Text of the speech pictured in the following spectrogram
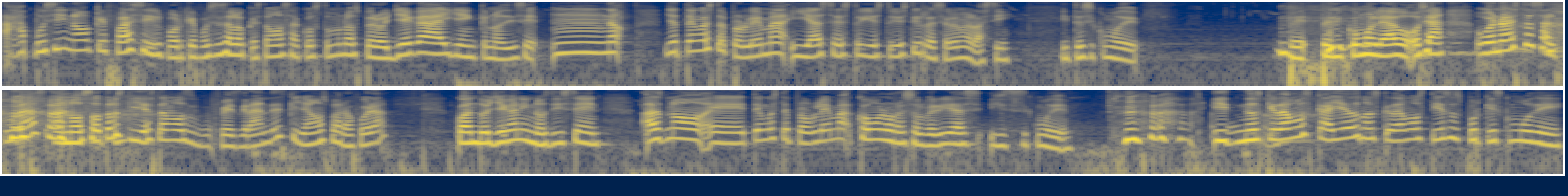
ah, pues sí, no, qué fácil, porque pues es a lo que estamos acostumbrados, pero llega alguien que nos dice, mm, no, yo tengo este problema y hace esto y esto y esto y resuélvemelo así. Y tú así como de, pero ¿y cómo le hago? O sea, bueno, a estas alturas, a nosotros que ya estamos pues grandes, que ya vamos para afuera, cuando llegan y nos dicen, haz no, eh, tengo este problema, ¿cómo lo resolverías? Y es como de... y nos quedamos callados, nos quedamos tiesos porque es como de,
